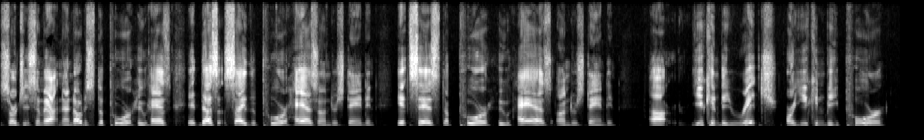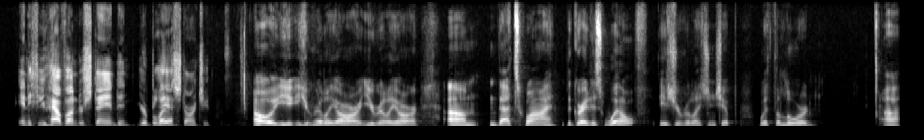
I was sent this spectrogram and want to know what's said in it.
searches him out. Now, notice the poor who has, it doesn't say the poor has understanding, it says the poor who has understanding. Uh, you can be rich or you can be poor, and if you have understanding, you're blessed, aren't you? Oh, you, you really are. You really are. Um, that's why the greatest wealth is your relationship with the Lord. Uh,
